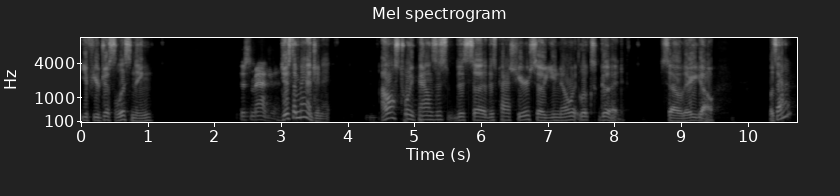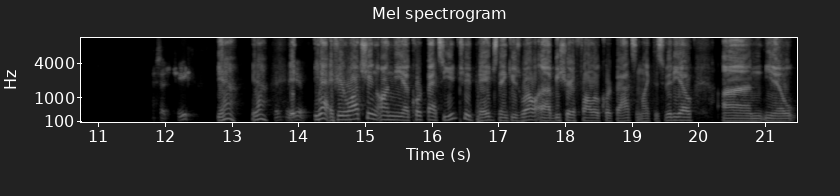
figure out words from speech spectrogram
if you're just listening, Just imagine it. just imagine it. I lost 20 pounds this this uh, this past year, so you know it looks good. So there you go. What's that? I said, gee, Yeah, yeah. good for you. Yeah, if you're watching on the uh, Cork Bats YouTube page, thank you as well. Uh, be sure to follow Cork Bats and like this video. Um, you know,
